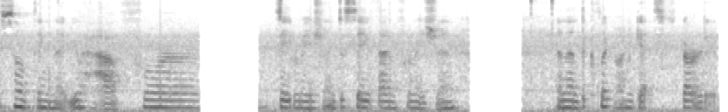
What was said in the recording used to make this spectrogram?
something that you have for information to save that information and then to click on get started.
